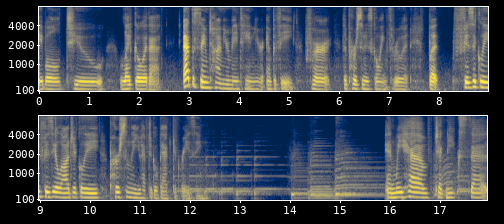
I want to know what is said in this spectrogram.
able to let go of that. At the same time, you're maintaining your empathy for the person who's going through it. But physically, physiologically, personally, you have to go back to grazing. And we have techniques that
